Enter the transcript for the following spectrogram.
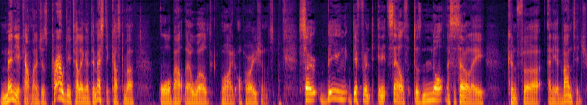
many account managers proudly telling a domestic customer all about their worldwide operations. So being different in itself does not necessarily confer any advantage.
